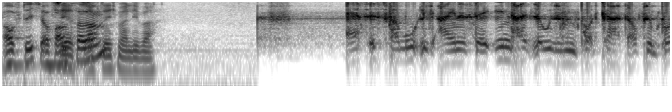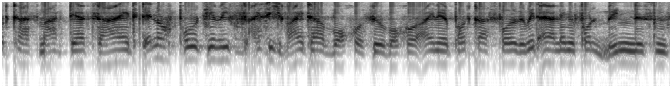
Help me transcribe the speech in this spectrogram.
auf dich, auf Cheers auf Amsterdam. dich, mein Lieber. Vermutlich eines der inhaltlosesten Podcasts auf dem Podcastmarkt derzeit. Dennoch produzieren sie fleißig weiter, Woche für Woche, eine Podcast-Folge mit einer Länge von mindestens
